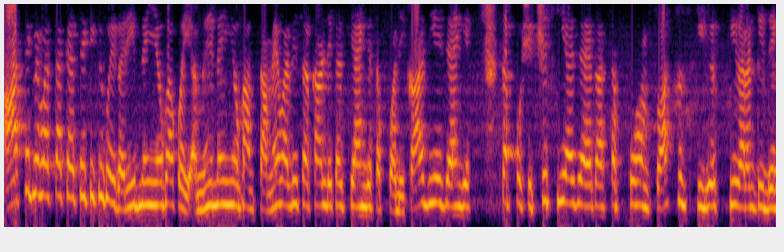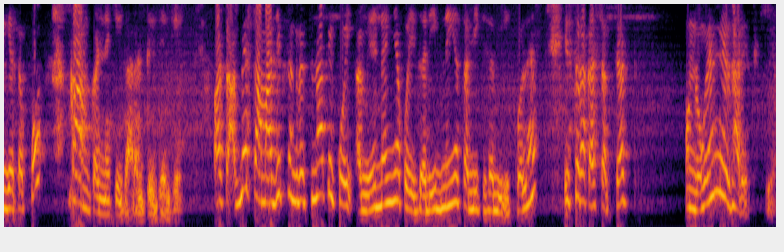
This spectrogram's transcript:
आर्थिक व्यवस्था कैसे की? कोई गरीब नहीं होगा, कोई अमीर नहीं होगा, हम साम्यवादी सरकार लेकर के आएँगे, सबको अधिकार दिए जाएँगे, सबको शिक्षित किया जाएगा, सबको हम स्वास्थ्य की गारंटी देंगे, सबको काम करने की गारंटी देंगे। और साथ में सामाजिक संरचना की कोई अमीर नहीं है, कोई गरीब नहीं है, सभी के सभी इक्वल है। इस तरह का स्ट्रक्चर उन लोगों ने निर्धारित किया।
